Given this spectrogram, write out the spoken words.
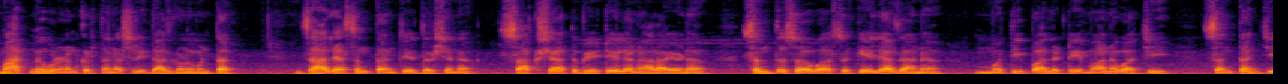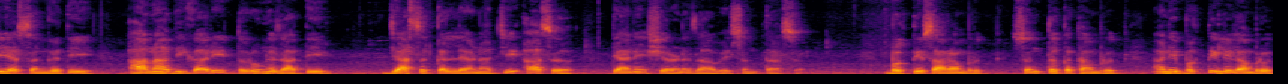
महात्म्य वर्णन करताना श्री दासगणू म्हणतात झाल्या संतांचे दर्शन साक्षात भेटेल नारायण. संत सहवास केल्या जाणं मती पालटे मानवाची. संतांची या संगती अनाधिकारी तरुण जाती. ज्यास कल्याणाची आस त्याने शरण जावे संतास. भक्ती सारामृत संत कथामृत आणि भक्तिलीलामृत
